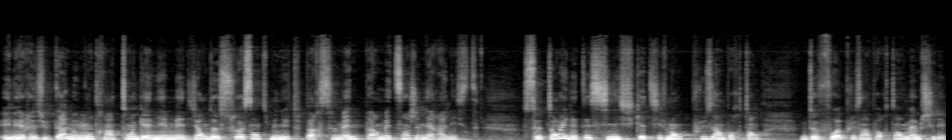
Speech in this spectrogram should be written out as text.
et les résultats nous montrent un temps gagné médian de 60 minutes par semaine par médecin généraliste. Ce temps, il était significativement plus important deux fois plus important même chez les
